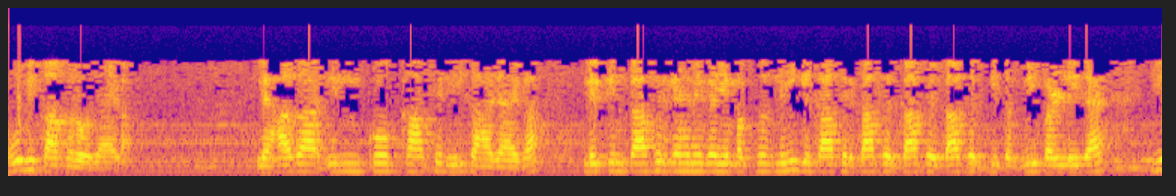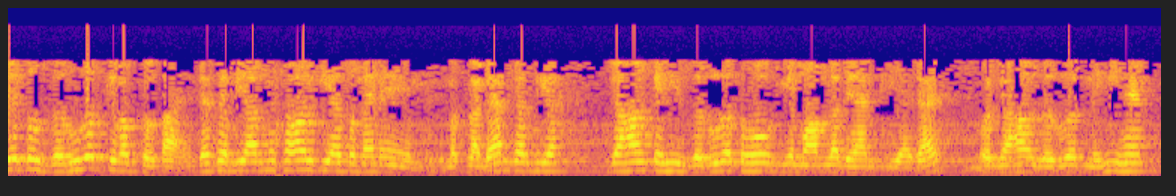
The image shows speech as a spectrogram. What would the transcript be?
وہ بھی کافر ہو جائے گا۔ لہذا ان کو کافر ہی کہا جائے گا۔ لیکن کافر کہنے کا یہ مقصد نہیں کہ کافر کافر کافر کافر کی تصویر پڑھ لی جائے۔ یہ تو ضرورت کے وقت ہوتا ہے۔ جیسے ابھی آپ نے سوال کیا تو میں نے مسئلہ بیان کر دیا۔ جہاں کہیں ضرورت ہو یہ معاملہ بیان کیا جائے اور جہاں ضرورت نہیں ہے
